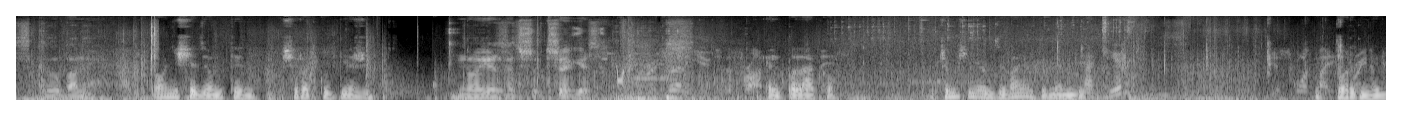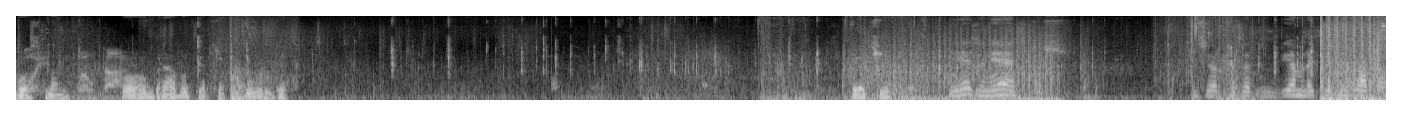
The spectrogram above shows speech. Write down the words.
Skubany. Oni siedzą tym, w środku wieży. No jest we trzy, trzech jest. El Polako. A czemu się nie odzywają te mędy? Squad mates Odporny. Well done. O, brawo Piotrek, kurde. Leci. Jezu, nie strasz. Jeziorka, za... Jamlek już nie złapał.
